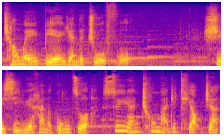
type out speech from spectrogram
成为别人的祝福。施洗约翰的工作虽然充满着挑战。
